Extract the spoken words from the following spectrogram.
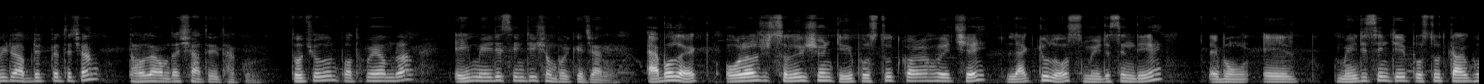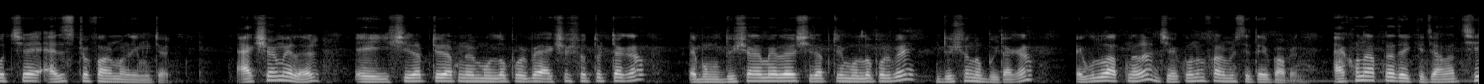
ভিডিও আপডেট পেতে চান, তাহলে আমাদের সাথেই থাকুন। তো চলুন প্রথমে আমরা এই মেডিসিনটি সম্পর্কে জানি। অ্যাবোলেক ওরাল সলিউশনটি প্রস্তুত করা হয়েছে ল্যাকটুলোস মেডিসিন দিয়ে এবং এর মেডিসিনটির প্রস্তুতকারক হচ্ছে অ্যারিস্টো ফার্মা লিমিটেড একশো এম এর এই সিরাপটির আপনার মূল্য পড়বে একশো সত্তর টাকা এবং দুশো এম এর সিরাপটির মূল্য পড়বে দুশো নব্বই টাকা। এগুলো আপনারা যে কোনো ফার্মেসিতেই পাবেন। এখন আপনাদেরকে জানাচ্ছি,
